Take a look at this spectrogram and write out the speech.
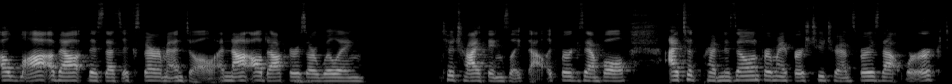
a lot about this that's experimental, and not all doctors are willing to try things like that. Like, for example, I took prednisone for my first two transfers that worked.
